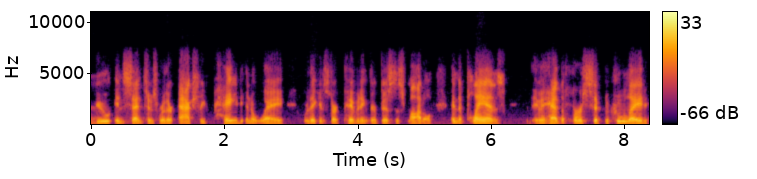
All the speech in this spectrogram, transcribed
new incentives where they're actually paid in a way where they can start pivoting their business model. And the plans, they had the first sip of Kool Aid,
